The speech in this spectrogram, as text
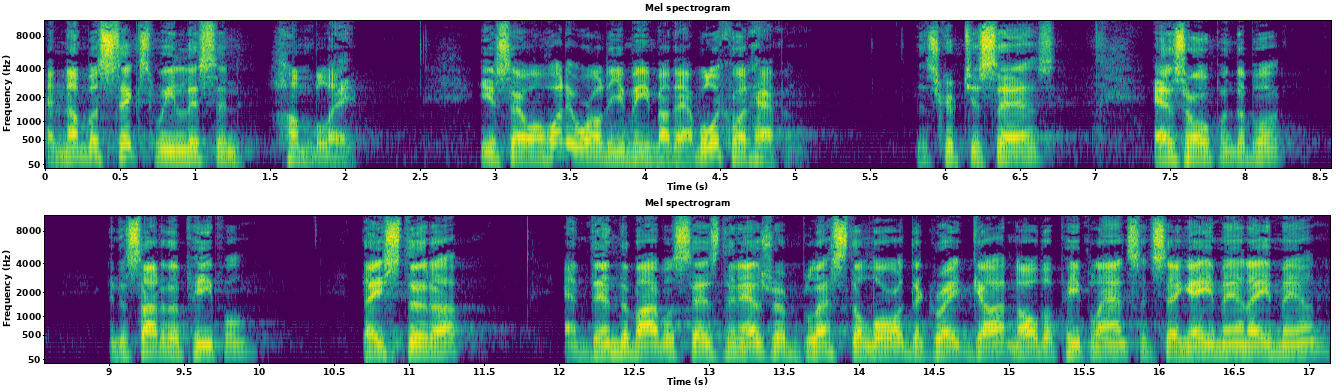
And number six, we listen humbly. You say, well, what in the world do you mean by that? Well, look what happened. The scripture says, Ezra opened the book in the sight of the people. They stood up. And then the Bible says, Then Ezra blessed the Lord, the great God, and all the people answered, saying, Amen, Amen,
